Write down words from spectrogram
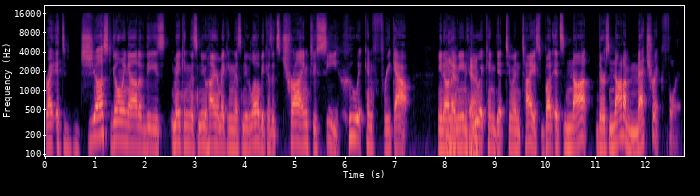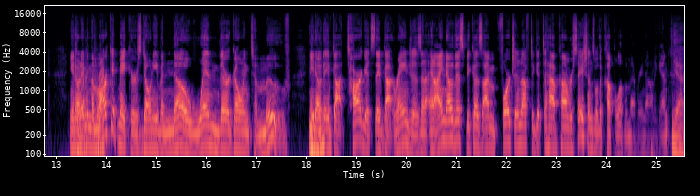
Right? It's just going out of these, making this new high or making this new low because it's trying to see who it can freak out. You know what yeah, I mean? Who it can get to entice, but it's not, there's not a metric for it you know correct, what I mean? The correct. market makers don't even know when they're going to move. You mm-hmm. know, they've got targets, they've got ranges. And, and I know this because I'm fortunate enough to get to have conversations with a couple of them every now and again. Yeah.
